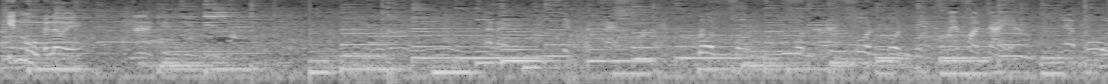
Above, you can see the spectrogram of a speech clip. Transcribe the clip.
ก็เลยเลิกกินหมูไปเลย อ่ากินกินกินอะไรเสียงแปลกๆบนบนบนอะไรบนบนนไม่พอใจอะแม่พูด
